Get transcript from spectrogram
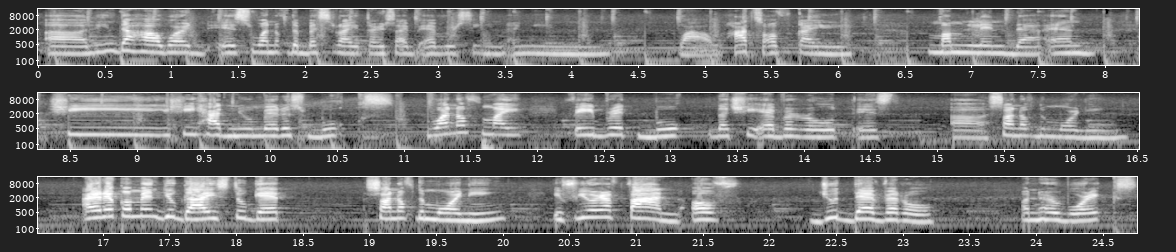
Uh, Linda Howard is one of the best writers I've ever seen. I mean, wow, hats off kay Ma'am Linda. And she she had numerous books. One of my favorite book that she ever wrote is uh, Son of the Morning. I recommend you guys to get Son of the Morning if you're a fan of Jude Devereaux on her works,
